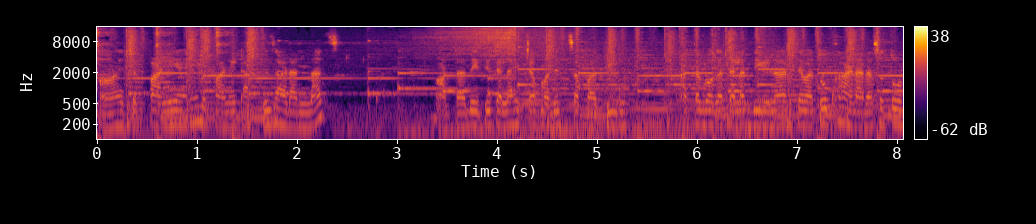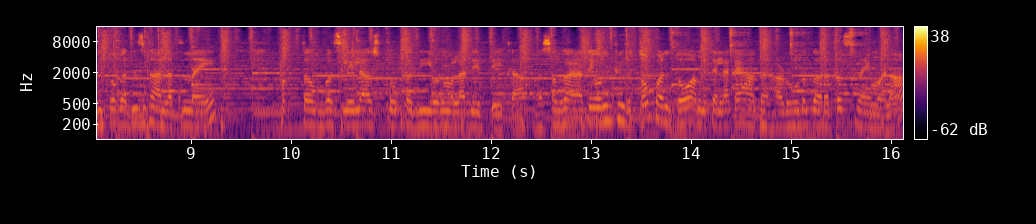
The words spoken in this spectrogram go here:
ह्याच्यात पाणी आहे हे पाणी टाकते झाडांनाच. आता देते त्याला ह्याच्यामध्येच चपाती. आता बघा त्याला देणार तेव्हा तो खाणार असं तोंड तो कधीच घालत नाही. फक्त बसलेला असतो कधी येऊन मला देते का? असं घरात येऊन फिरतो पण तो आम्ही त्याला काय हा- हळूहळू करतच नाही म्हणा.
